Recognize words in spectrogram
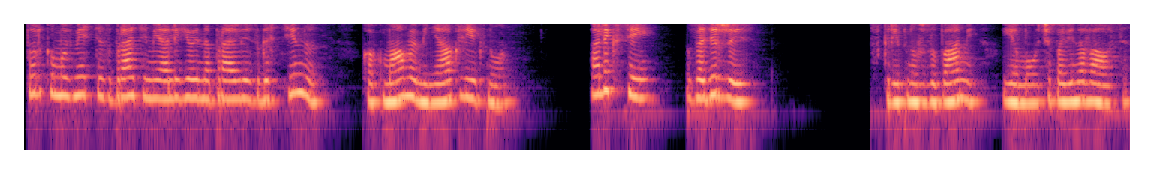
Только мы вместе с братьями и Алией направились в гостиную, как мама меня окликнула. «Алексей, задержись!» Скрипнув зубами, я молча повиновался.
